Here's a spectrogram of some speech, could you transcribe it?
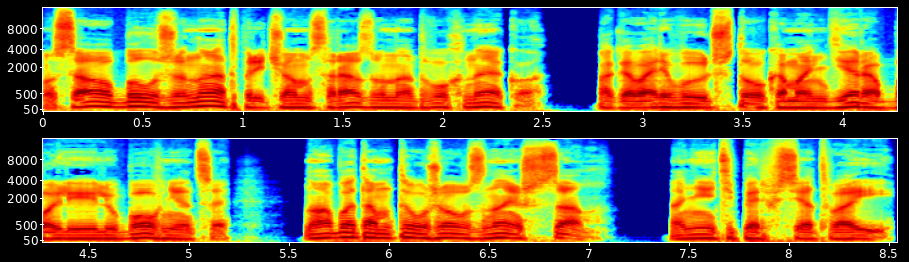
«Усао был женат, причем сразу на двух Неко. Поговаривают, что у командира были и любовницы, но об этом ты уже узнаешь сам. Они теперь все твои».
